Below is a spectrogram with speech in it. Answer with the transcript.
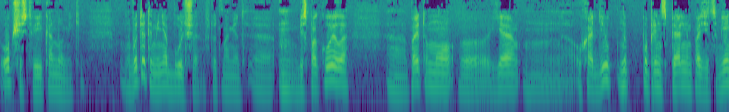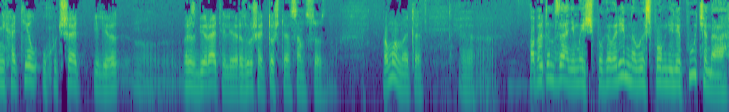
обществе и экономике. Вот это меня больше в тот момент беспокоило. Э, поэтому э, я уходил по принципиальным позициям. Я не хотел ухудшать или разбирать или разрушать то, что я сам создал. По-моему, это... Об этом здании мы еще поговорим, но вы вспомнили Путина,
